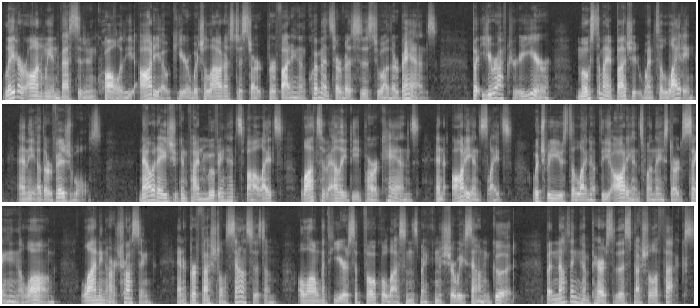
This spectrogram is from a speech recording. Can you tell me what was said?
Later on, we invested in quality audio gear, which allowed us to start providing equipment services to other bands. But year after year, most of my budget went to lighting and the other visuals. Nowadays, you can find moving head spotlights, lots of LED par cans, and audience lights, which we use to light up the audience when they start singing along, lining our trussing, and a professional sound system, along with years of vocal lessons making sure we sound good, but nothing compares to the special effects.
